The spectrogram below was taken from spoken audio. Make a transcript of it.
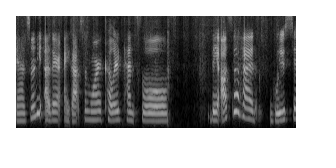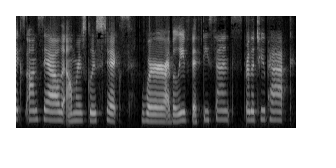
And some of the other, I got some more colored pencils. They also had glue sticks on sale. The Elmer's glue sticks were, I believe, 50 cents for the two pack.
